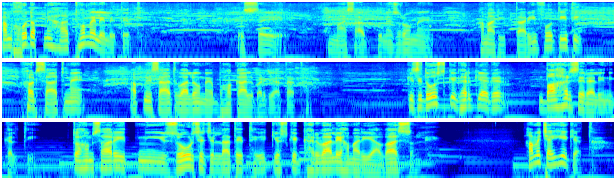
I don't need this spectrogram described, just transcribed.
हम खुद अपने हाथों में ले लेते थे। इससे माँ साहब की नज़रों में हमारी तारीफ़ होती थी और साथ में अपने साथ वालों में भौकाल बढ़ जाता था। किसी दोस्त के घर के अगर बाहर से रैली निकलती तो हम सारे इतनी ज़ोर से चिल्लाते थे कि उसके घर वाले हमारी आवाज़ सुन लें। हमें चाहिए क्या था?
